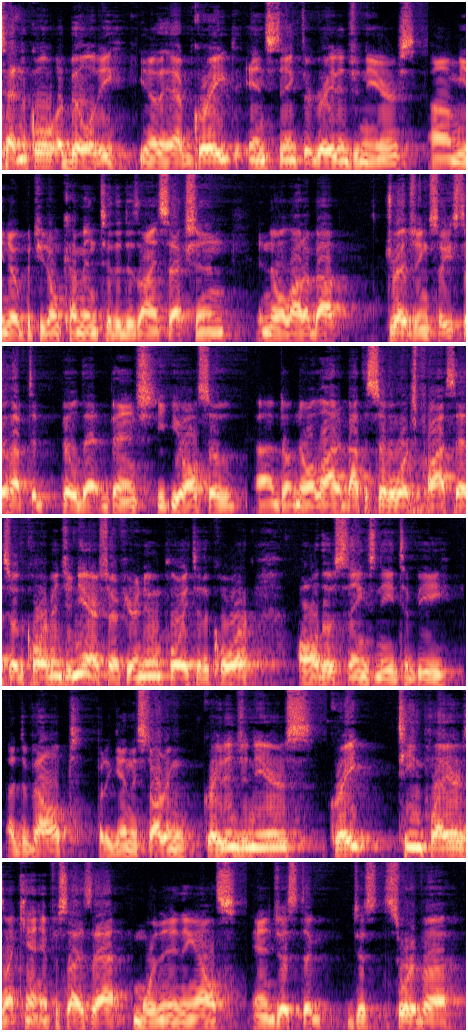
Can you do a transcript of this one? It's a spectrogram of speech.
technical ability. You know, they have great instinct, they're great engineers, um, you know, but you don't come into the design section and know a lot about dredging, so you still have to build that bench. You also uh, don't know a lot about the civil works process or the Corps of Engineers. So if you're a new employee to the Corps, all those things need to be uh, developed. But again, they're starting great engineers, great team players. I can't emphasize that more than anything else. And just a, just sort of a,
